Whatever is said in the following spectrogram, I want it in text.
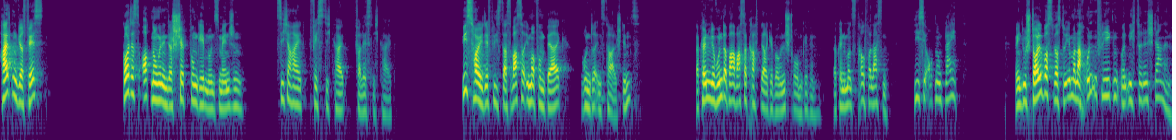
Halten wir fest, Gottes Ordnungen in der Schöpfung geben uns Menschen Sicherheit, Festigkeit, Verlässlichkeit. Bis heute fließt das Wasser immer vom Berg runter ins Tal, stimmt's? Da können wir wunderbar Wasserkraftwerke bauen und Strom gewinnen. Da können wir uns drauf verlassen. Diese Ordnung bleibt. Wenn du stolperst, wirst du immer nach unten fliegen und nicht zu den Sternen.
